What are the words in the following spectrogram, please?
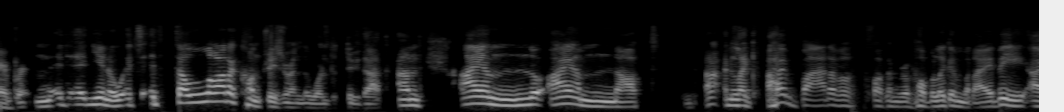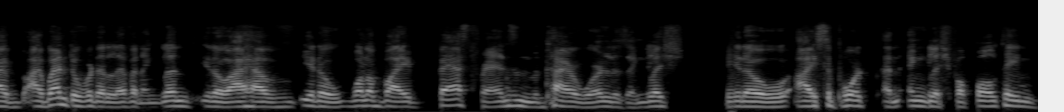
or Britain. It, it- you know, it's it's a lot of countries around the world that do that. And I am no, I am not like I'm bad of a fucking Republican, but I be I I went over to live in England. You know, I have you know one of my best friends in the entire world is English. You know, I support an English football team.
